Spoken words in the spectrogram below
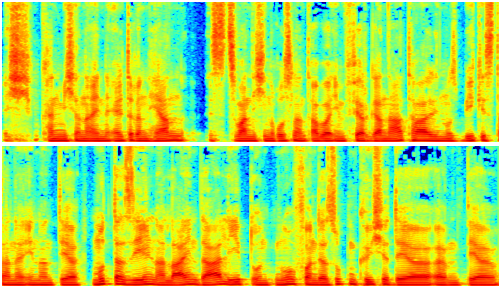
ich kann mich an einen älteren Herrn, ist zwar nicht in Russland, aber im Ferganatal in Usbekistan erinnern, der Mutterseelen allein da lebt und nur von der Suppenküche der, ähm, der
